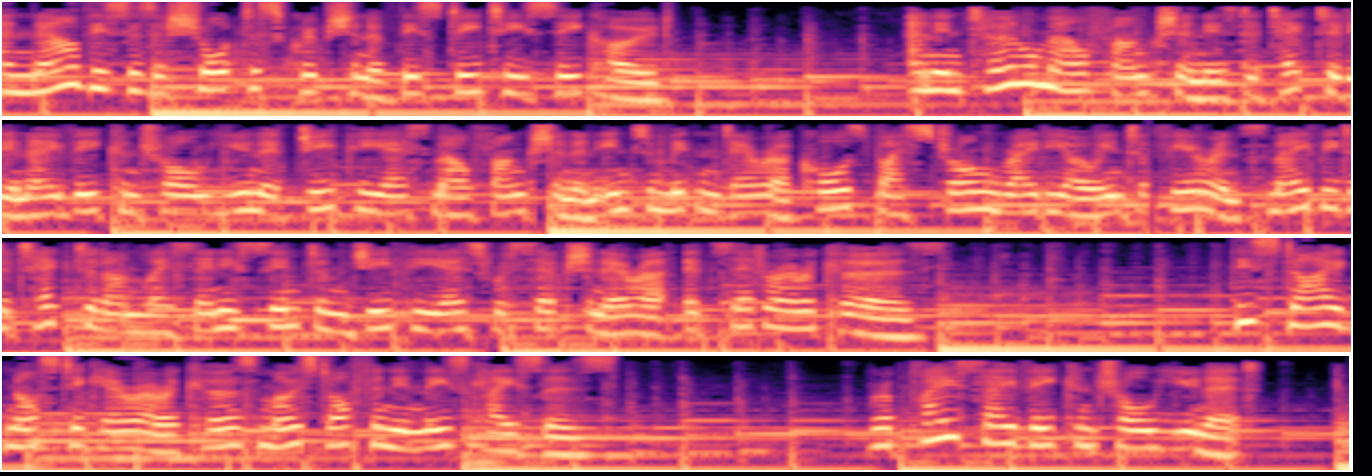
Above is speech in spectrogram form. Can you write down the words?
and now this is a short description of this DTC code. An internal malfunction is detected in AV control unit GPS malfunction and intermittent error caused by strong radio interference may be detected unless any symptom GPS reception error, etc. occurs. This diagnostic error occurs most often in these cases. Replace AV control unit.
